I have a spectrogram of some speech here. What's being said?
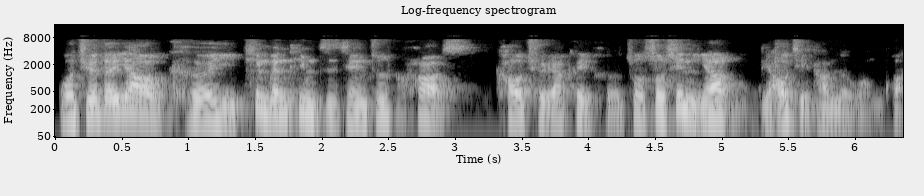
我觉得要可以 team 跟 team 之间就是 cross culture 要可以合作，首先你要了解他们的文化。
